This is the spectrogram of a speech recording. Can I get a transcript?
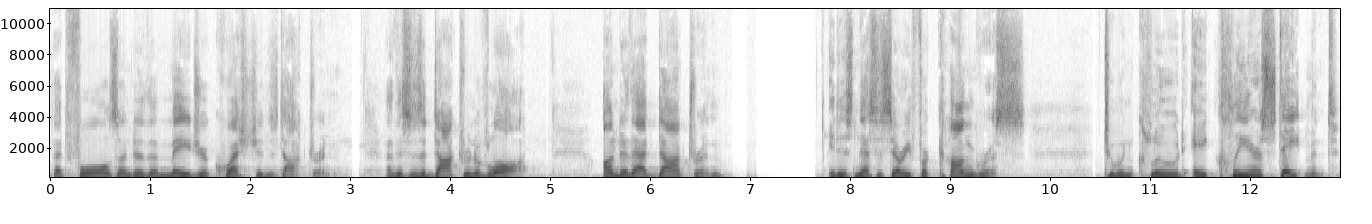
that falls under the major questions doctrine. Now, this is a doctrine of law. Under that doctrine, it is necessary for Congress to include a clear statement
